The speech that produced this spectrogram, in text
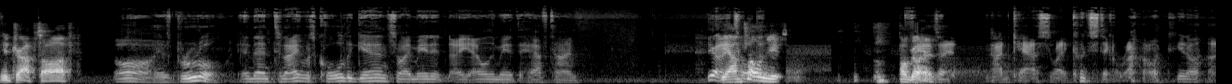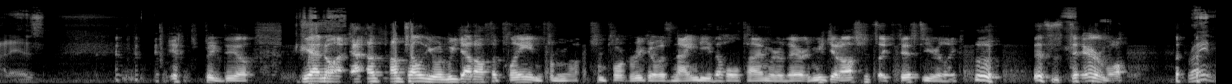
It drops off. Oh, it was brutal. And then tonight was cold again, so I made it. I I only made it to halftime. Yeah, Yeah, I I'm telling you. Oh, go ahead. I had podcasts, so I couldn't stick around. You know how it is. It's a big deal. Yeah, no, I, I, I'm telling you, when we got off the plane from from Puerto Rico, it was 90 the whole time we were there, and we get off, it's like 50. You're like, this is terrible. right?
